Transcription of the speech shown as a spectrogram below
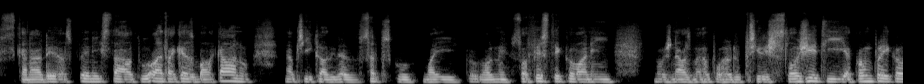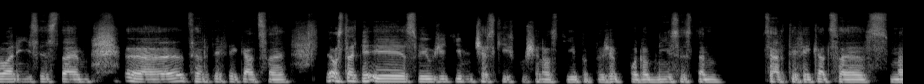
z Kanady a Spojených států, ale také z Balkánu, například, kde v Srbsku mají velmi sofistikovaný, možná z mého pohledu příliš složitý a komplikovaný systém eh, certifikace. Ostatně i s využitím českých zkušeností, protože podobný systém certifikace jsme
